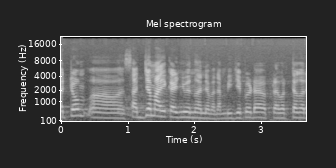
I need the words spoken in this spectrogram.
ഏറ്റവും സജ്ജമായി കഴിഞ്ഞു എന്ന് തന്നെ പറയാം. ബി ജെ പിയുടെ പ്രവർത്തകർ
